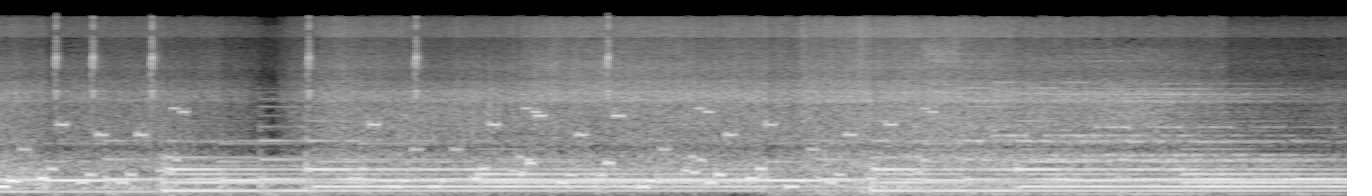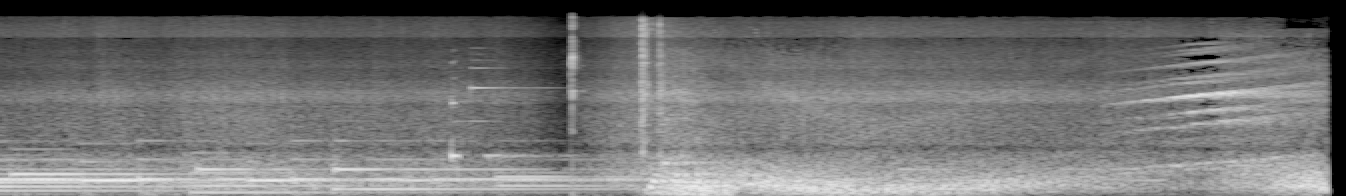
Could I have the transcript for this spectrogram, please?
Thank you.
